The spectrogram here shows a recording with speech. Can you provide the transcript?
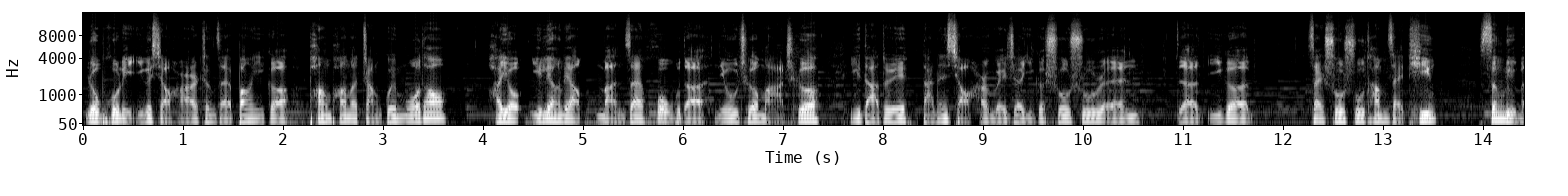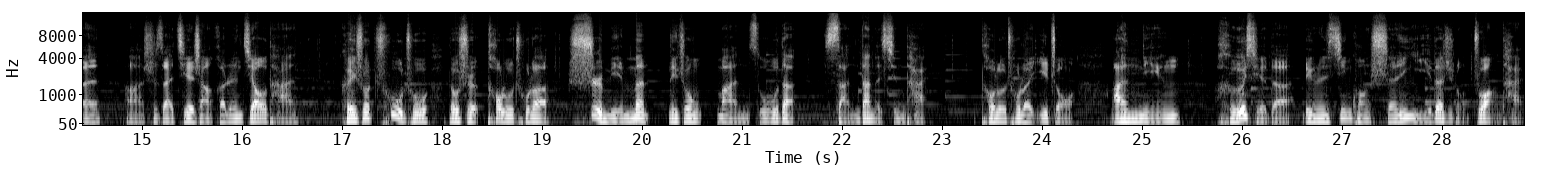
肉铺里一个小孩正在帮一个胖胖的掌柜磨刀，还有一辆辆满载货物的牛车马车，一大堆大人小孩围着一个说书人的一个在说书，他们在听，僧侣们啊是在街上和人交谈，可以说处处都是透露出了市民们那种满足的。散淡的心态，透露出了一种安宁、和谐的、令人心旷神怡的这种状态。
